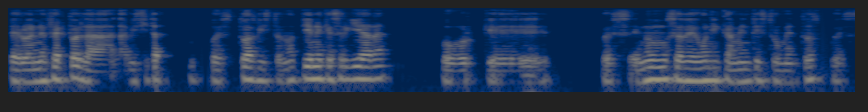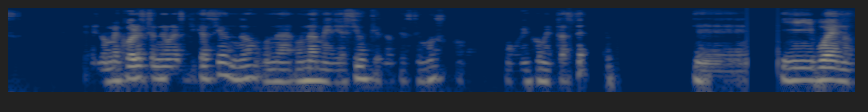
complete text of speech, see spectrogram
pero en efecto la, visita, pues tú has visto, ¿no? Tiene que ser guiada porque, pues en un museo de únicamente instrumentos, pues lo mejor es tener una explicación, ¿no? Una, una mediación, que es lo que hacemos, como, bien comentaste. Eh, y bueno,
